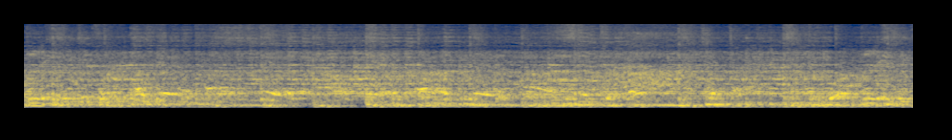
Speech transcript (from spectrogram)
Thank you.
